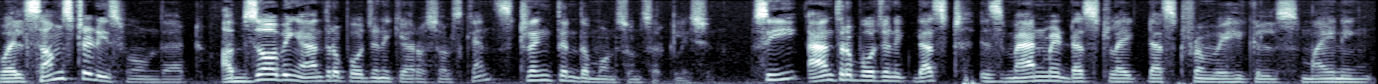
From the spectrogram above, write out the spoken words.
while some studies found that absorbing anthropogenic aerosols can strengthen the monsoon circulation. See, anthropogenic dust is man made dust like dust from vehicles, mining,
